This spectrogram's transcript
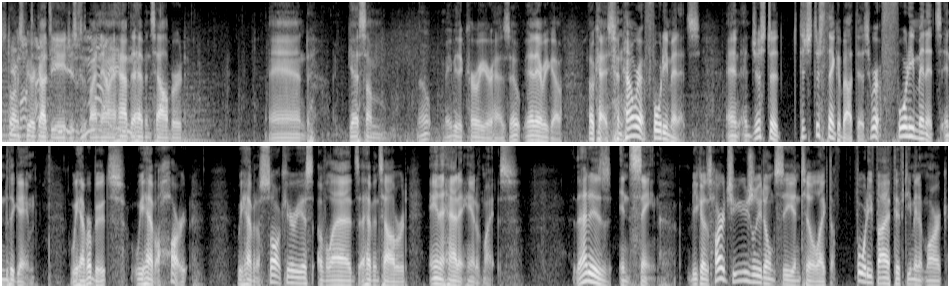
Storm Spirit got the Aegis because by now I have the Heaven's Halberd. And I guess I'm... Nope, maybe the Courier has... Oh, yeah, there we go. Okay, so now we're at 40 minutes. And, and just to just, just think about this, we're at 40 minutes into the game. We have our boots, we have a heart, we have an assault cuirass, of lads, a heaven's halberd, and a hat at hand of Midas. That is insane because hearts you usually don't see until like the 45 50 minute mark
